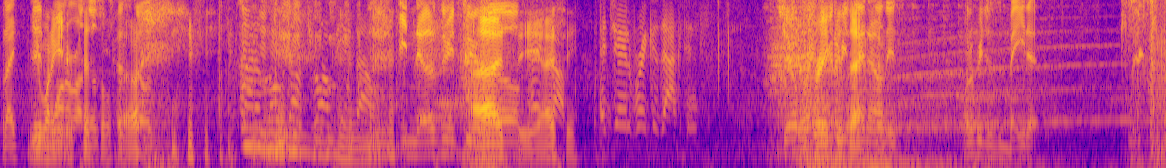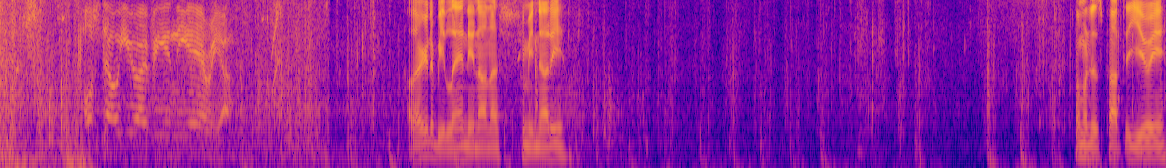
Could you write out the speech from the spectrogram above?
But I did You want to get your pistols, pistols. Drop inbound. he knows me too I well. see. I see. A jailbreak is active. Jailbreak, Jailbreak is be on active. these. What if we just bait it? Hostile UAV in the area. Oh, they're gonna be landing on us. It's gonna be nutty. Someone just popped a UE.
